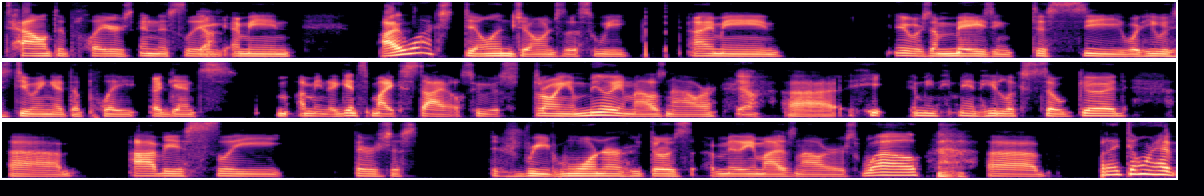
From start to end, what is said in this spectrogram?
talented players in this league. Yeah. I mean, I watched Dylan Jones this week. I mean, it was amazing to see what he was doing at the plate against I mean, against Mike Styles, who was throwing a million miles an hour. Yeah. Uh, he, I mean, man, he looks so good. Um, obviously, there's just there's Reed Warner who throws a million miles an hour as well. uh, but I don't have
